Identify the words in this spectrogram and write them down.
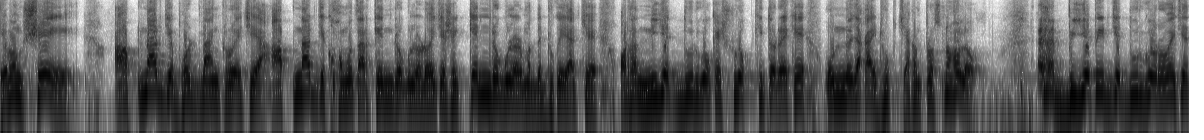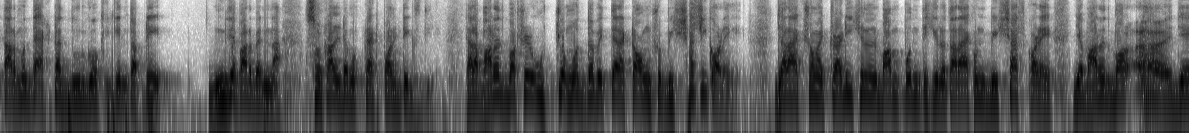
এবং সে আপনার যে ভোট ব্যাঙ্ক রয়েছে, আপনার যে ক্ষমতার কেন্দ্রগুলো রয়েছে, সেই কেন্দ্রগুলোর মধ্যে ঢুকে যাচ্ছে, অর্থাৎ নিজের দুর্গকে সুরক্ষিত রেখে অন্য জায়গায় ঢুকছে। এখন প্রশ্ন হলো, বিজেপির যে দুর্গ রয়েছে, তার মধ্যে একটা দুর্গকে কিন্তু আপনি নিতে পারবেন না সোশ্যাল ডেমোক্র্যাট পলিটিক্স দিয়ে। তারা ভারতবর্ষের উচ্চ মধ্যবিত্তের একটা অংশ বিশ্বাসই করে, যারা একসময় ট্র্যাডিশনাল বামপন্থী ছিল, তারা এখন বিশ্বাস করে যে ভারত যে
